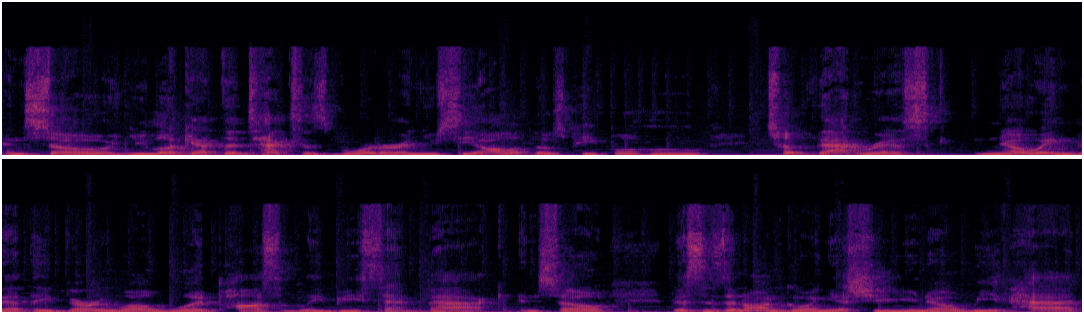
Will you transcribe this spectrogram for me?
And so you look at the Texas border and you see all of those people who took that risk knowing that they very well would possibly be sent back. And so this is an ongoing issue. You know, we've had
